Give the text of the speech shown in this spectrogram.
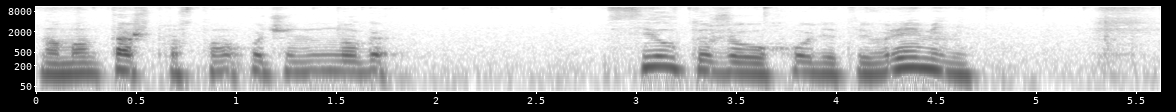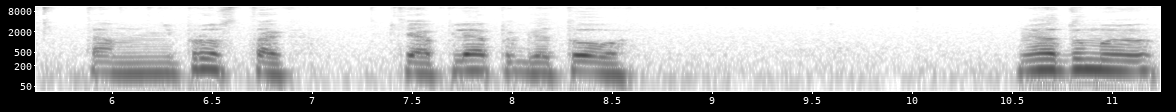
На монтаж просто очень много сил тоже уходит и времени. Там не просто так тяп-ляп и готово. Но я думаю,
